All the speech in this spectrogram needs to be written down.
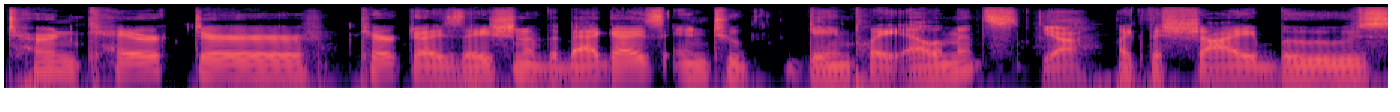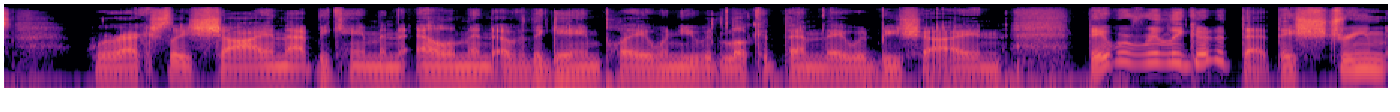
turn character characterization of the bad guys into gameplay elements. Yeah, like the shy boos were actually shy and that became an element of the gameplay. When you would look at them they would be shy and they were really good at that. They stream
